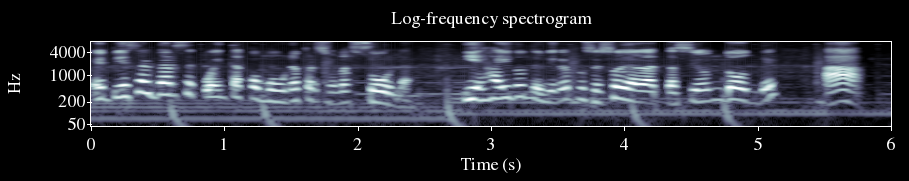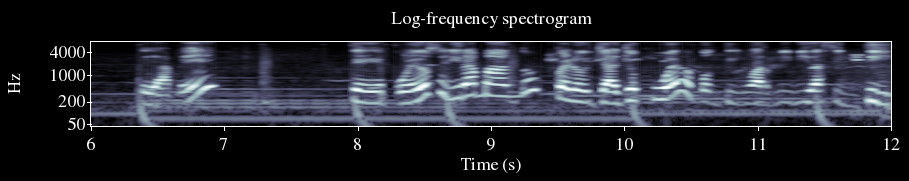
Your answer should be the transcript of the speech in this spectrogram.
empieza a darse cuenta como una persona sola. Y es ahí donde viene el proceso de adaptación donde, ah, te amé, te puedo seguir amando, pero ya yo puedo continuar mi vida sin ti.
